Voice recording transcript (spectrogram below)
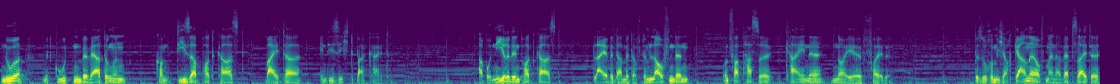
Nur mit guten Bewertungen kommt dieser Podcast weiter in die Sichtbarkeit. Abonniere den Podcast, bleibe damit auf dem Laufenden und verpasse keine neue Folge. Besuche mich auch gerne auf meiner Webseite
